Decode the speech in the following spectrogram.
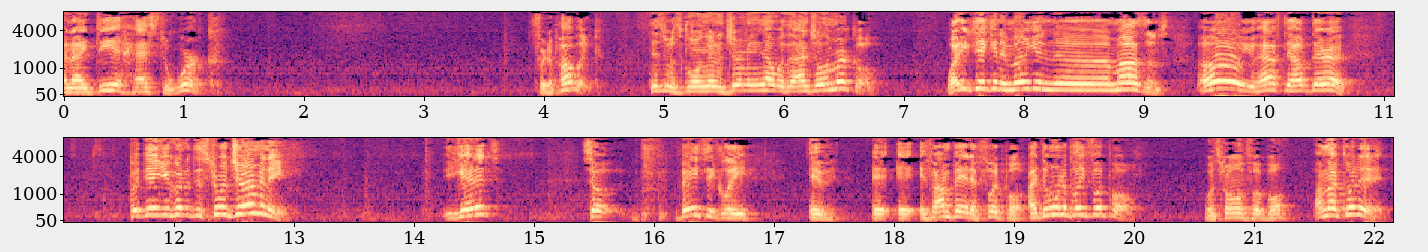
An idea has to work for the public. This is what's going on in Germany now with Angela Merkel. Why are you taking a million uh, Muslims? Oh, you have to help their. But then you're going to destroy Germany. You get it? So basically, if, if I'm bad at football, I don't want to play football. What's wrong with football? I'm not good at it.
